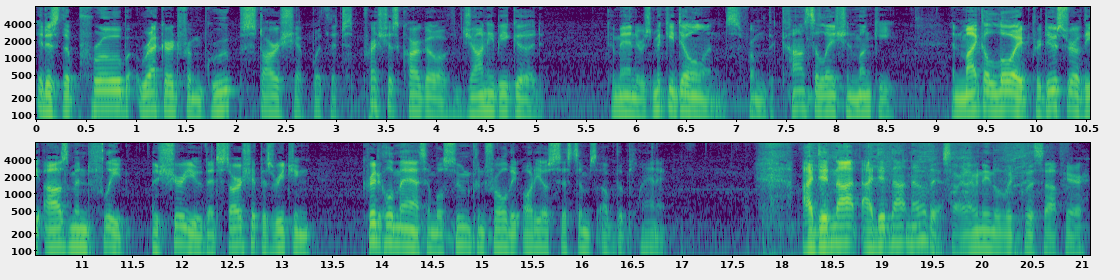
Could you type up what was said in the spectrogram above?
It is the probe record from Group Starship with its precious cargo of Johnny B. Good, commanders Mickey Dolenz from the Constellation Monkee and Michael Lloyd, producer of the Osmond fleet, assure you that Starship is reaching critical mass and will soon control the audio systems of the planet. I did not. I did not know this. All right, I need to look this up here.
